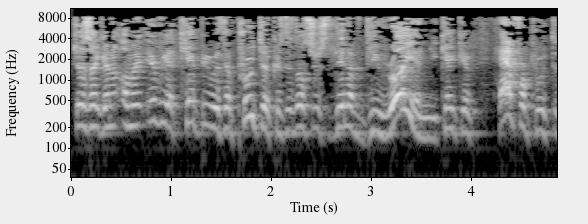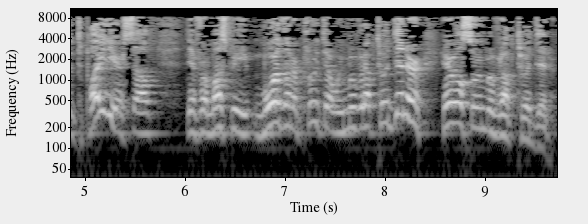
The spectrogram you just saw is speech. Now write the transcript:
Just like an amar ivriya can't be with a pruta because there's also just din of giroyin. You can't give half a pruta to pay to yourself. Therefore, it must be more than a pruta. We move it up to a dinner. Here also we move it up to a dinner.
